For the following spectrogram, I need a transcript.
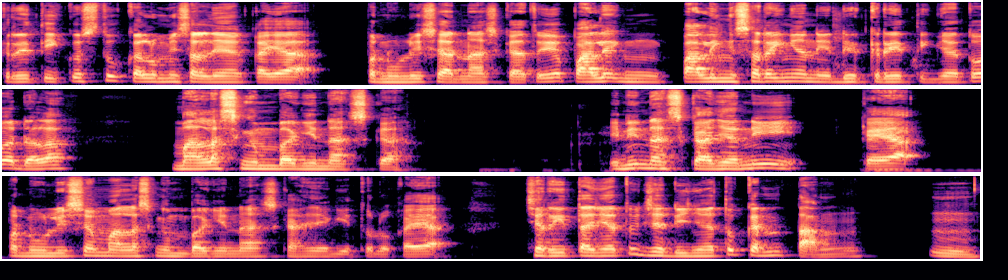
kritikus tuh kalau misalnya kayak penulisan naskah tuh ya paling paling seringnya nih di kritiknya tuh adalah malas ngembangin naskah. Ini naskahnya nih kayak penulisnya malas ngembangin naskahnya gitu loh. Kayak ceritanya tuh jadinya tuh kentang. Hmm.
